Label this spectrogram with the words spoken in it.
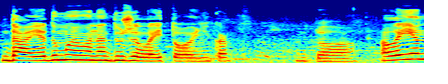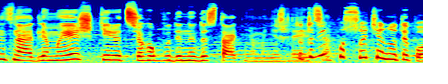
Да, я думаю, вона дуже лайтовенька. Да. Але я не знаю, для моєї шкіри цього буде недостатньо, мені Та здається. тобі по суті, ну типу,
